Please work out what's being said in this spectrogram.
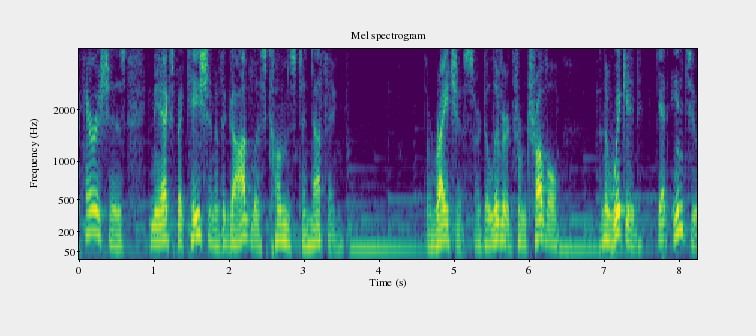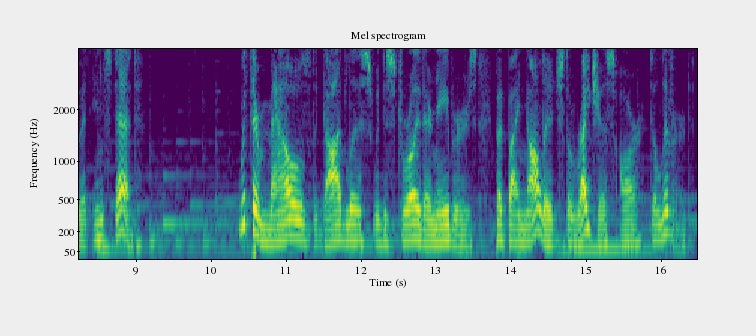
perishes, and the expectation of the godless comes to nothing. The righteous are delivered from trouble, and the wicked get into it instead. With their mouths, the godless would destroy their neighbors, but by knowledge, the righteous are delivered.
